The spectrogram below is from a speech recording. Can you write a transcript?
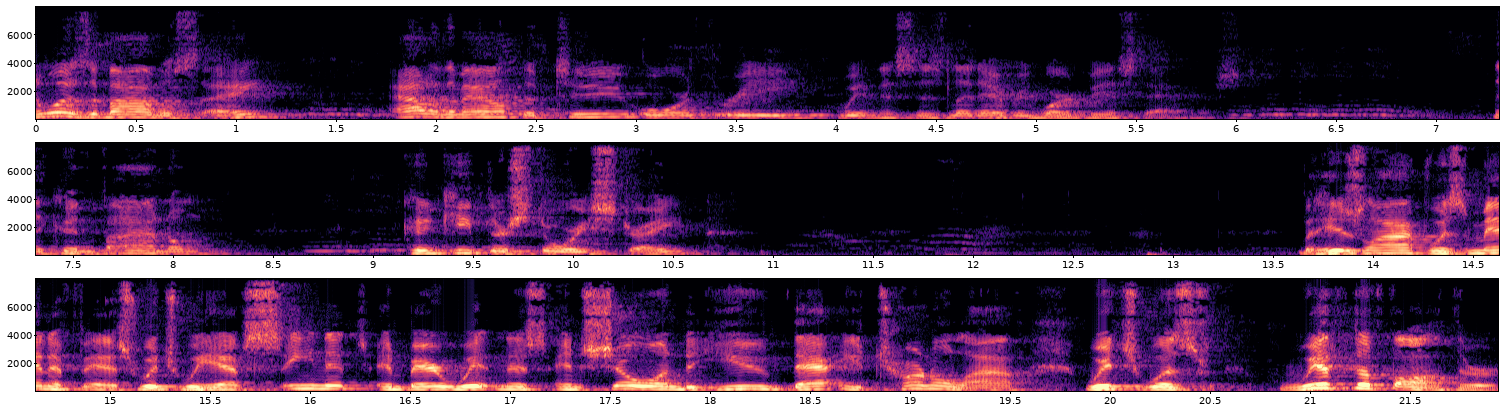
And what does the Bible say? Out of the mouth of two or three witnesses, let every word be established. They couldn't find them, couldn't keep their story straight. But his life was manifest, which we have seen it and bear witness and show unto you that eternal life which was with the Father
